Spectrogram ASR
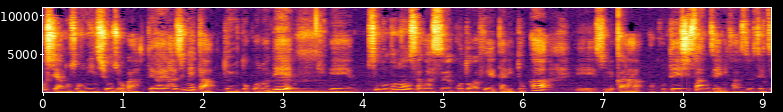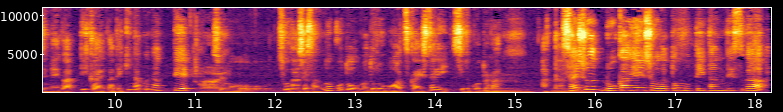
少しあのその認知症状が出られ始めたというところで、えーそのものを探すことが増えたりとか、えーそれからまあ固定資産税に関する説明が理解ができなくなって、はい。その相談者さんのことをまあ泥棒扱いしたりすることがうん。あった、うん。最初は老化現象だと思っていたんですが、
